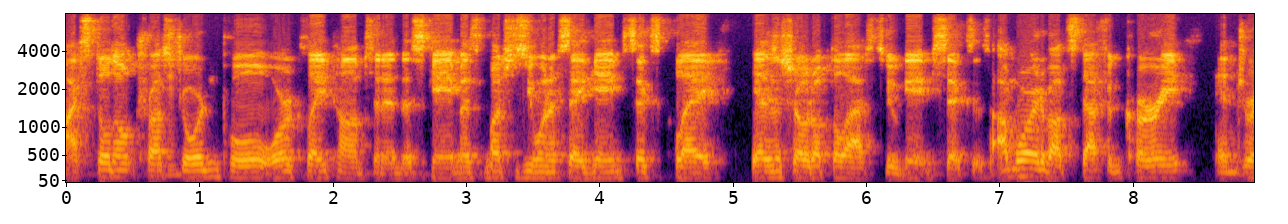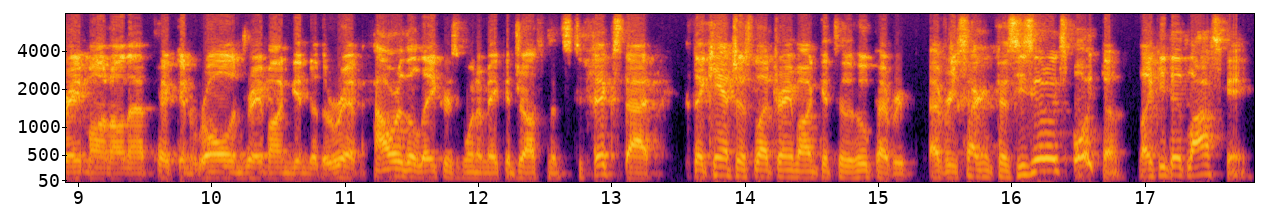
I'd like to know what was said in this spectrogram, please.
I still don't trust Jordan Poole or Klay Thompson in this game as much as you want to say Game Six Klay. He hasn't showed up the last two Game Sixes. I'm worried about Stephen Curry and Draymond on that pick and roll, and Draymond getting to the rim. How are the Lakers going to make adjustments to fix that? They can't just let Draymond get to the hoop every every second because he's going to exploit them like he did last game.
